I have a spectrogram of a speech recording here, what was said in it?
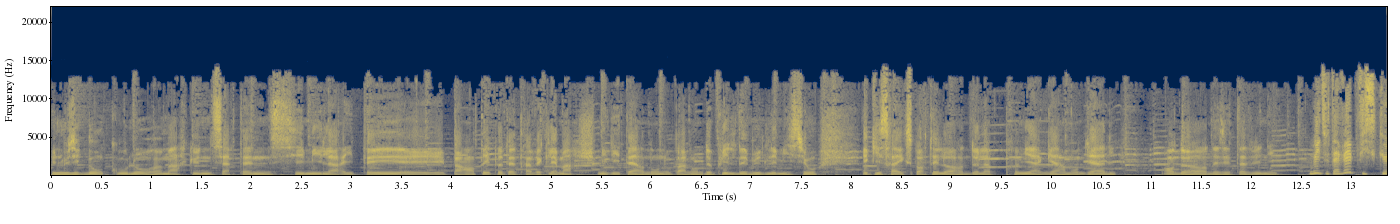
Une musique donc où l'on remarque une certaine similarité et parenté peut-être avec les marches militaires dont nous parlons depuis le début de l'émission et qui sera exportée lors de la Première Guerre mondiale en dehors des États-Unis. Oui, tout à fait, puisque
